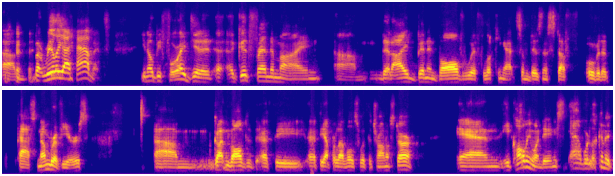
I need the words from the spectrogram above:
um, but really I haven't you know, before I did it, a, a good friend of mine um, that I'd been involved with looking at some business stuff over the past number of years um, got involved at the at the upper levels with the Toronto Star. And he called me one day and he said, Yeah, we're looking at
